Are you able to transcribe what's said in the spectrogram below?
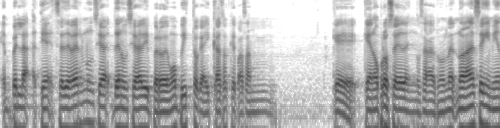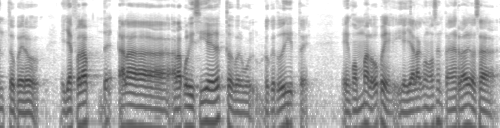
Es verdad, tiene- se debe renunciar, denunciar, pero hemos visto que hay casos que pasan que, que no proceden, o sea, no, no dan seguimiento, pero ella fue a la, a la, a la policía y de esto, pero lo que tú dijiste es Juanma López y ella la conocen, está en radio, o sea,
